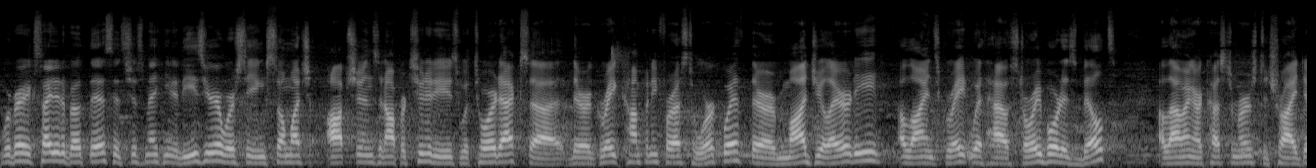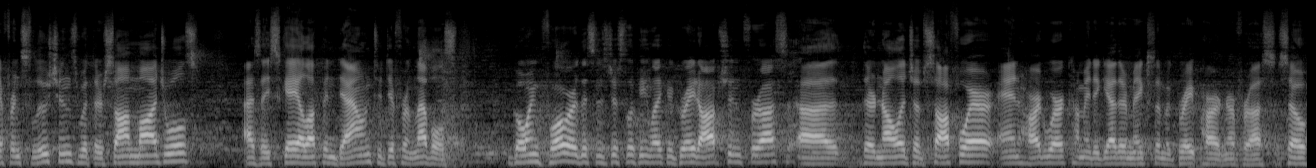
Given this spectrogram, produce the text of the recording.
we're very excited about this. It's just making it easier. We're seeing so much options and opportunities with Toradex. Uh, they're a great company for us to work with. Their modularity aligns great with how Storyboard is built, allowing our customers to try different solutions with their SOM modules as they scale up and down to different levels. Going forward, this is just looking like a great option for us. Uh, their knowledge of software and hardware coming together makes them a great partner for us. So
